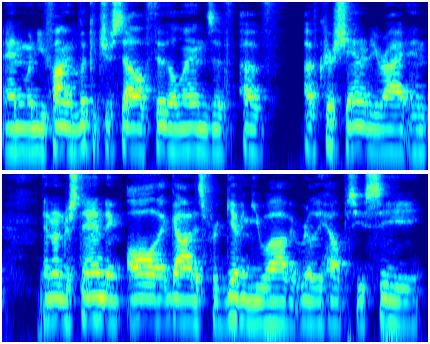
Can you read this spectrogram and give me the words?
and when you finally look at yourself through the lens of of of Christianity, right? And and understanding all that God is forgiving you of, it really helps you see,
